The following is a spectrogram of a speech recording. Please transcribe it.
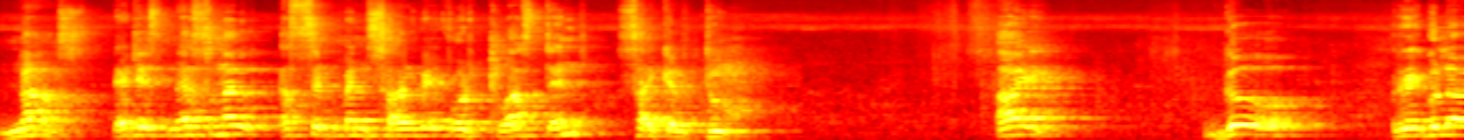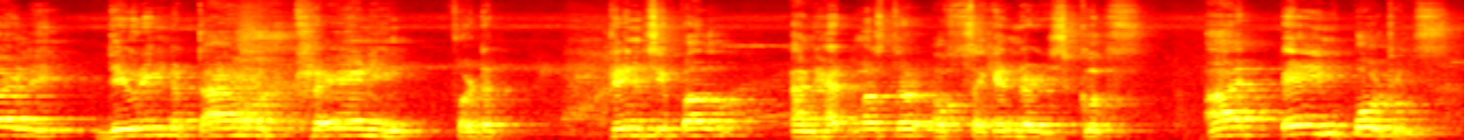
NAS, that is National Assessment Survey for Class 10, Cycle 2. I go regularly during the time of training for the principal and headmaster of secondary schools. I pay importance,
